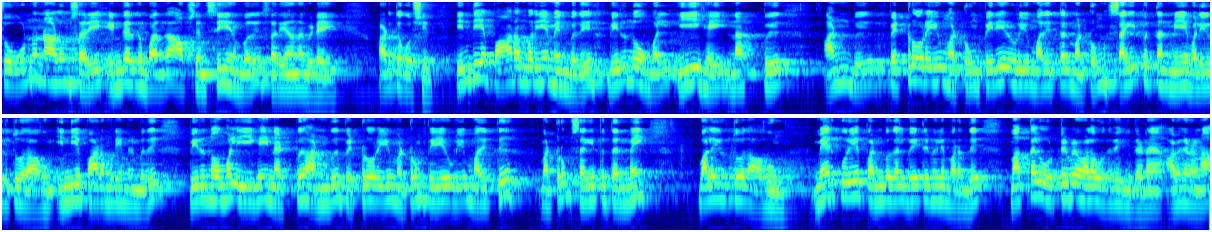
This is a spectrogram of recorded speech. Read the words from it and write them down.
ஸோ ஒன்று நாளும் சரி. எங்கே இருக்குன்னு பாருங்கள் ஆப்ஷன் சி என்பது சரியான விடை. அடுத்த கொஸ்டின் இந்திய பாரம்பரியம் என்பது விருந்தோம்பல் ஈகை நட்பு அன்பு பெற்றோரையும் மற்றும் பெரியவர்களையும் மதித்தல் மற்றும் சகிப்புத்தன்மையை வலியுறுத்துவதாகும். இந்திய பாரம்பரியம் என்பது விருந்தோம்பல் ஈகை நட்பு அன்பு பெற்றோரையும் மற்றும் பெரியவர்களையும் மதித்து மற்றும் சகிப்புத்தன்மை வலியுறுத்துவதாகும். மேற்கூறிய பண்புகள் வேற்றுமைகளை மறந்து மக்கள் ஒற்றுமை வாழ உதவுகின்றன. அப்படிங்கிறனா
